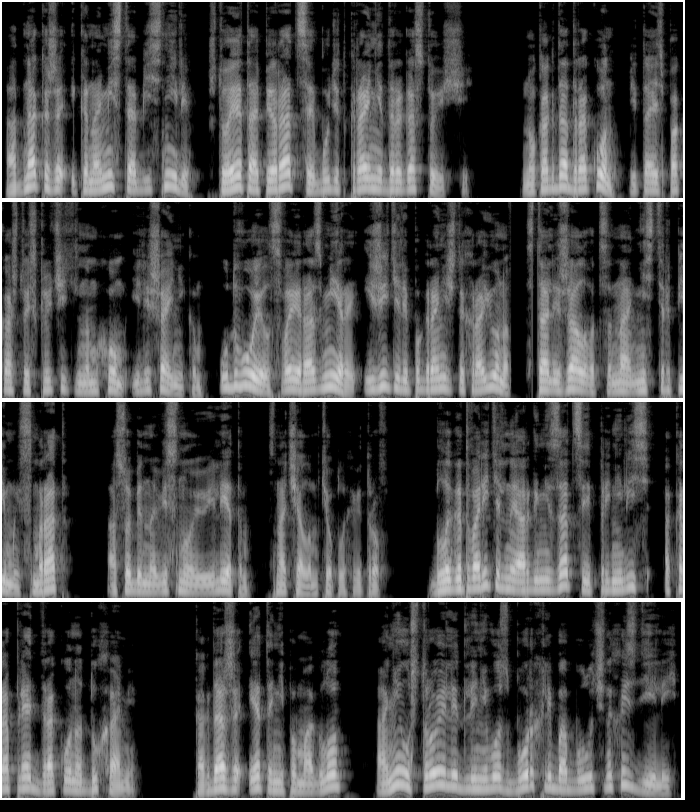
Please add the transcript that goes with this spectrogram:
Однако же экономисты объяснили, что эта операция будет крайне дорогостоящей. Но когда дракон, питаясь пока что исключительно мхом или шайником, удвоил свои размеры и жители пограничных районов стали жаловаться на нестерпимый смрад, особенно весною и летом с началом теплых ветров, благотворительные организации принялись окроплять дракона духами. Когда же это не помогло, они устроили для него сбор хлебобулочных изделий.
